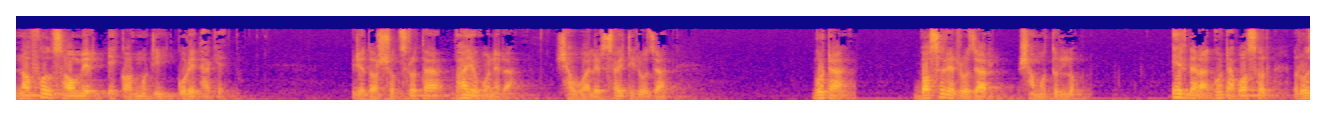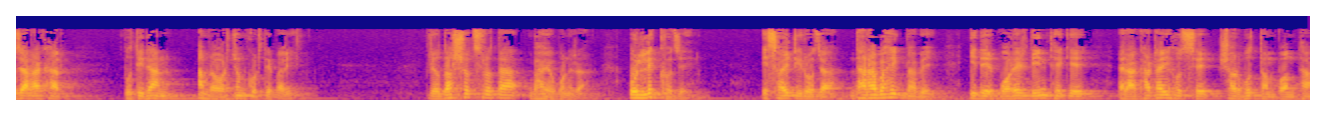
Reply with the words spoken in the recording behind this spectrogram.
নফল সাওমের এই কর্মটি করে থাকে। প্রিয় দর্শক, শ্রোতা, ভাই বোনেরা, শাওয়ালের ছয়টি রোজা গোটা বছরের রোজার সমতুল্য। এর দ্বারা গোটা বছর রোজা রাখার প্রতিদান আমরা অর্জন করতে পারি। প্রিয় দর্শক, শ্রোতা, ভাই বোনেরা, উল্লেখ্য যে এ ছয়টি রোজা ধারাবাহিকভাবে ঈদের পরের দিন থেকে রাখাটাই হচ্ছে সর্বোত্তম পন্থা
